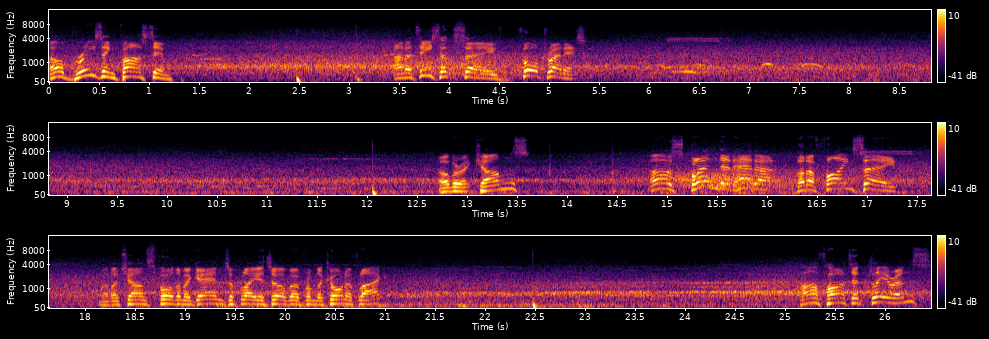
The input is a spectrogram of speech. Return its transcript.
Oh, breezing past him. And a decent save, full credit. Over it comes. Oh, splendid header, but a fine save. Not a chance for them again to play it over from the corner flag. Half-hearted clearance.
